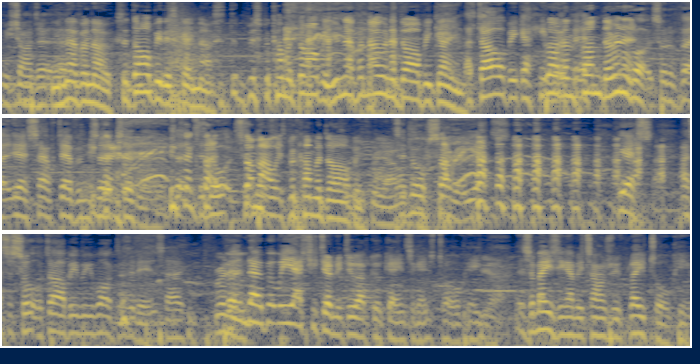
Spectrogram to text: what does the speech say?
we signed a, You a, never know. It's a derby this game now. It's, it's become a derby. You never know in a derby game. a derby game. Blood and thunder, innit? What sort of uh, yeah, South Devon to, to, to, Exactly. to, North, to Somehow North- it's become a derby. to North Surrey, yes. yes, that's the sort of derby we want, isn't it? So, Brilliant. But, no, but we actually generally do have good games against Torquay. It's amazing how many times we've played Torquay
